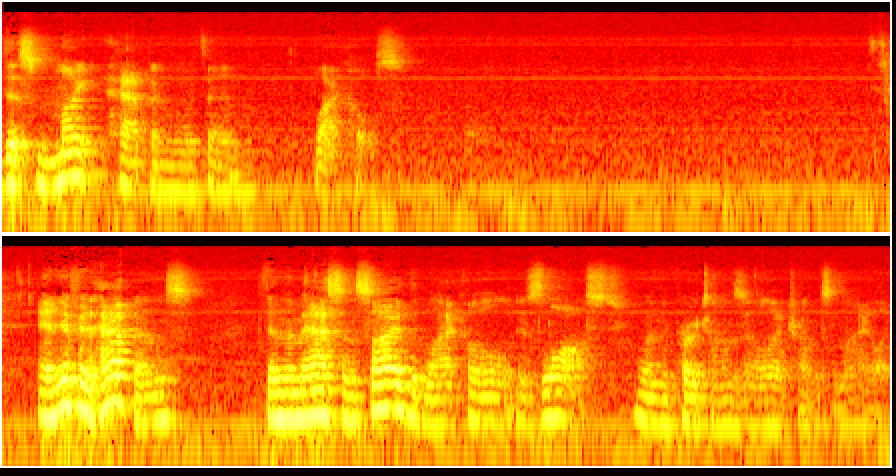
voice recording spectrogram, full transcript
this might happen within black holes. And if it happens, then the mass inside the black hole is lost when the protons and electrons annihilate.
